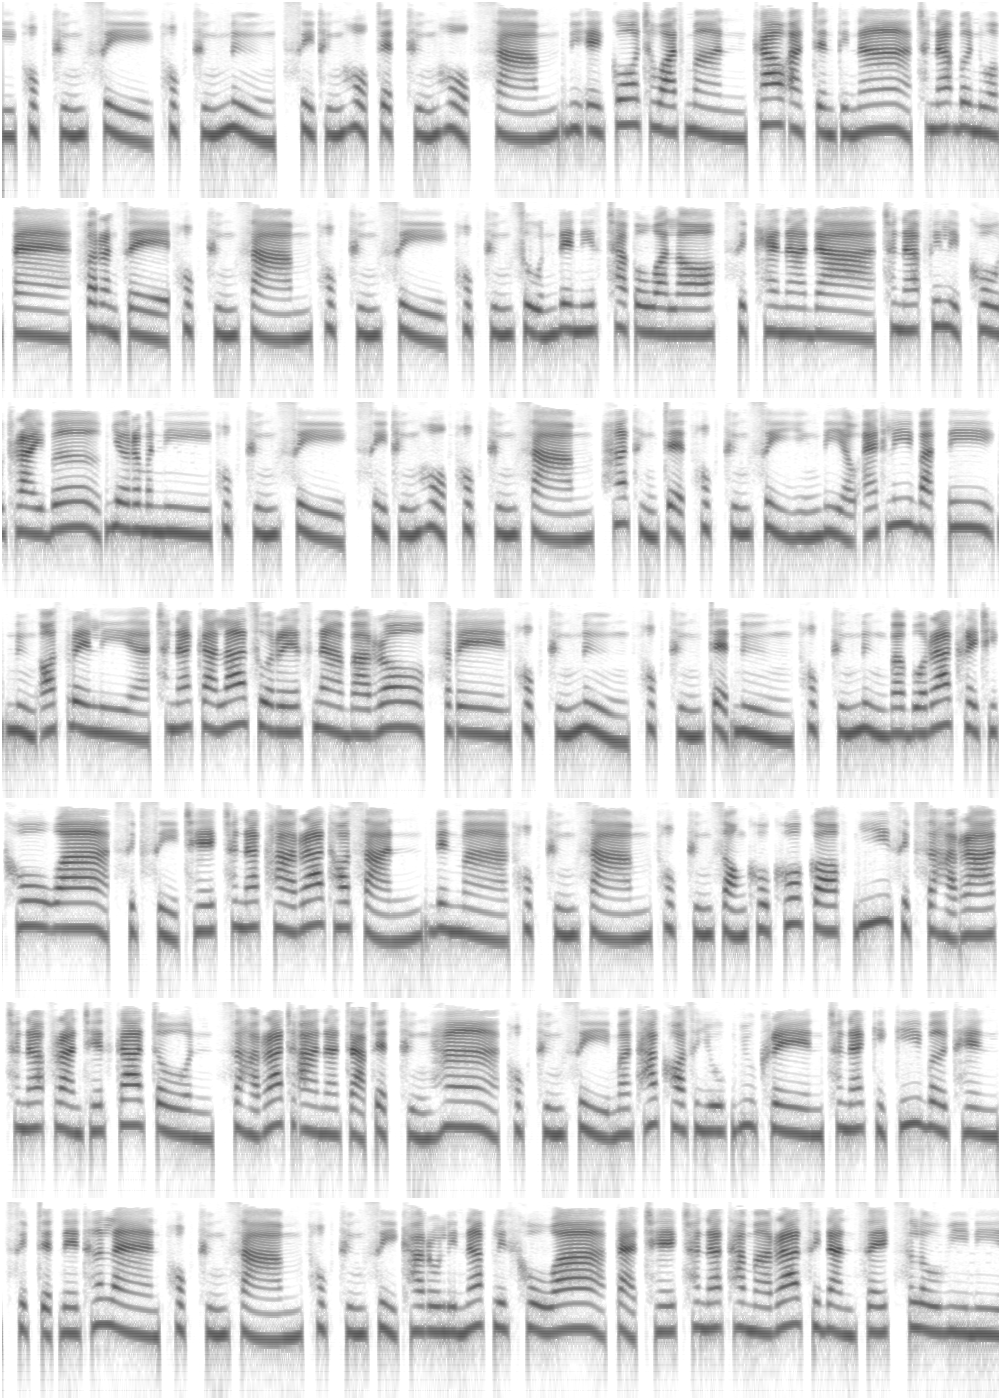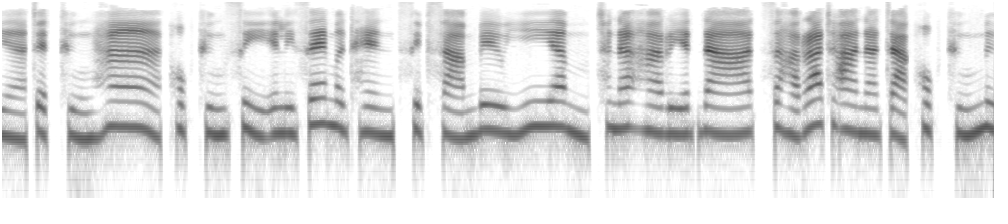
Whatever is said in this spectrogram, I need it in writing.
6-4 6-1 4-6 7-6 3ดิเอโกชวัตมัน9อาร์เจนตินา ชนะเบอร์นัวแปร ฝรั่งเศส6-3 6-4 6-0เดนิสชาโปวาลอฟ10 แคนาดา ชนะฟิลิปโคไทรเบอร์ เยอรมนี6-4 4-6 6-3 5-7 6-4หญิงเดี่ยวแอตลีบัตตี้1ออสเตรเลีย ชนะกาลาซัวเรสนาาบาโร สเปน 6-1 6-7 1 6-1 บาโบราเครติโคว่า 14 เช็กชนะคลาร่าทอสัน เดนมาร์ก 6-3 6-2 โคโค่กอฟ20 สหรัฐ ชนะฟรานเชสกาโจน สหราชอาณาจักร 7-5 6-4 มาทาคอสยุกยูเครน ชนะกิกกี้เบอร์เทน 17 เนเธอร์แลนด์ 6-3 6-4 คาโรลินาปลิสโควา 8 เช็กชนะทามาราซิดันเซ็กสโลวีเนีย 7-5 6-4 เอลิเซเมอร์เทน 13 เบลเยียม ชนะฮาริเอตดาร์สหราชอาณาจักร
